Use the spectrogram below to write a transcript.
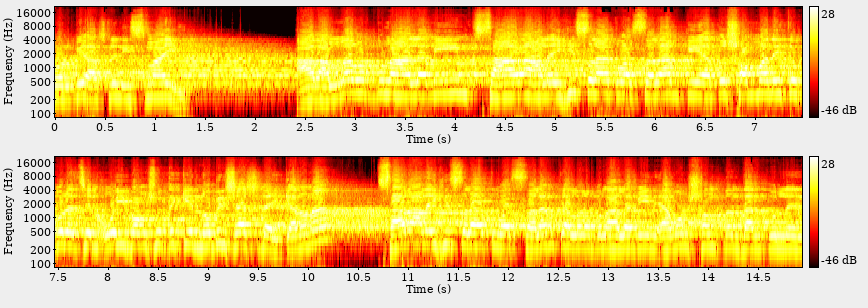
গর্বে আসলেন ইসমাইল। আর আল্লাহ রব্বুল আলমিন সারা আলাইহি সালামকে এত সম্মানিত করেছেন, ওই বংশ থেকে নবীর শ্বাস নাই। কেননা সারা আলাইহি সালামকে আল্লাহ রাব্বুল আলামিন এমন সন্তান দান করলেন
